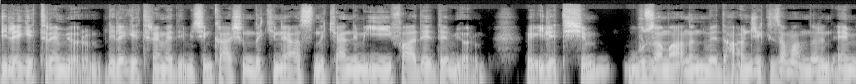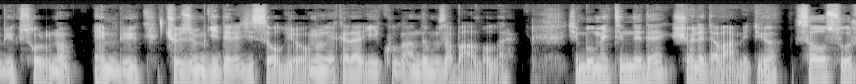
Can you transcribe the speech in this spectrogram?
dile getiremiyorum. Dile getiremediğim için karşımdakini aslında kendimi iyi ifade edemiyorum. Ve iletişim bu zamanın ve daha önceki zamanların en büyük sorunu, en büyük çözüm gidericisi oluyor. Onu ne kadar iyi kullandığımıza bağlı olarak. Şimdi bu metinde de şöyle devam ediyor. Saussure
